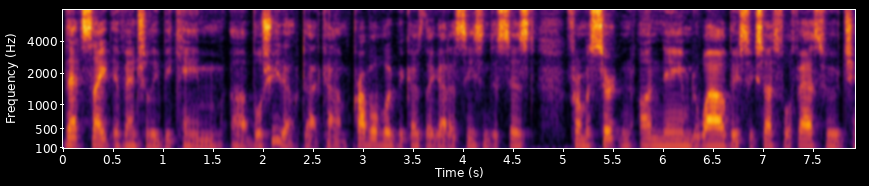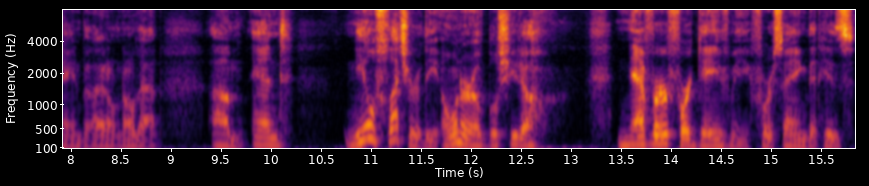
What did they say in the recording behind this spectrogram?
That site eventually became uh, Bullshido.com, probably because they got a cease and desist from a certain unnamed, wildly successful fast food chain, but I don't know that. Um, and Neil Fletcher, the owner of Bullshido, never forgave me for saying that his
